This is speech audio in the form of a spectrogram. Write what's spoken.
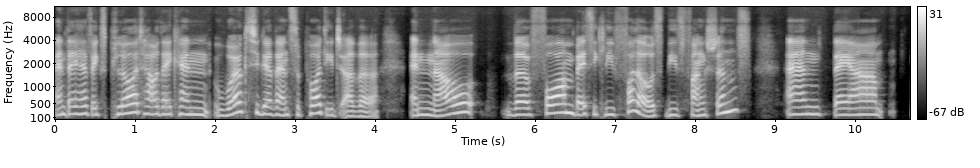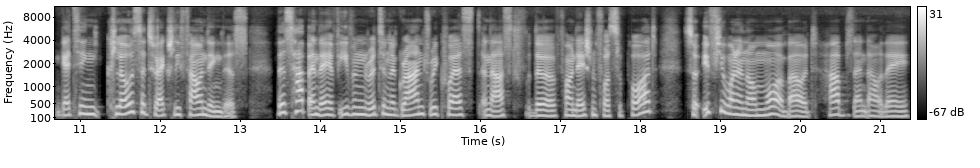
and they have explored how they can work together and support each other. And now the form basically follows these functions and they are getting closer to actually founding this. This hub and they have even written a grant request and asked the foundation for support. So if you want to know more about hubs and how they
